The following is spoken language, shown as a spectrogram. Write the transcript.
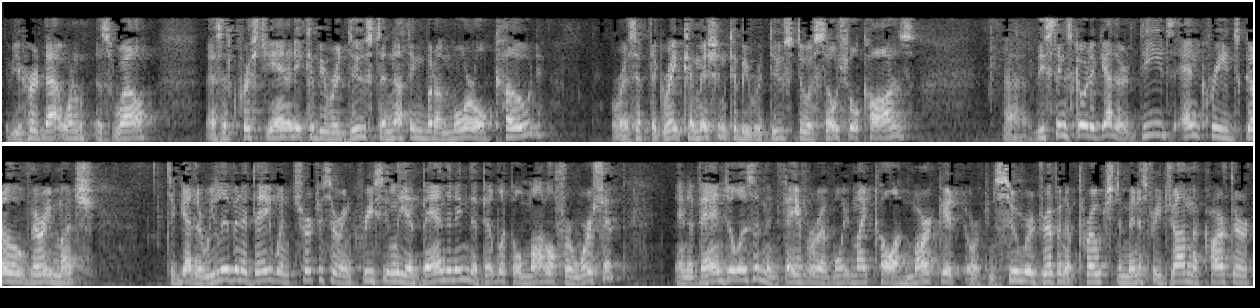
Have you heard that one as well? As if Christianity could be reduced to nothing but a moral code or as if the Great Commission could be reduced to a social cause. Uh, these things go together. Deeds and creeds go very much together. We live in a day when churches are increasingly abandoning the biblical model for worship and evangelism in favor of what we might call a market or consumer driven approach to ministry. John MacArthur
